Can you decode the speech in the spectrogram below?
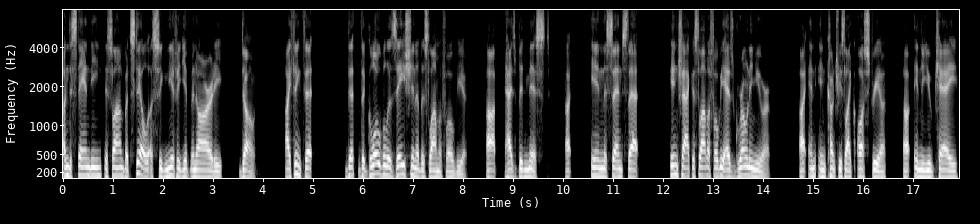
understanding Islam, but still a significant minority don't. I think that that the globalization of Islamophobia uh, has been missed uh, in the sense that, in fact, Islamophobia has grown in Europe uh, and in countries like Austria, uh, in the UK,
